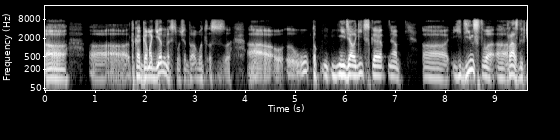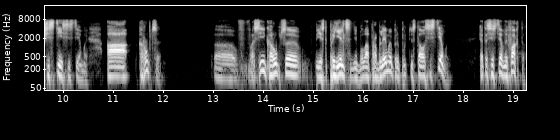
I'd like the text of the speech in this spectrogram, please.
э, э, такая гомогенность, вот, вот с, э, не идеологическое э, единство разных частей системы, а коррупция. в России коррупция, если при Ельцине была проблемой, при Путине стала системой. Это системный фактор.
